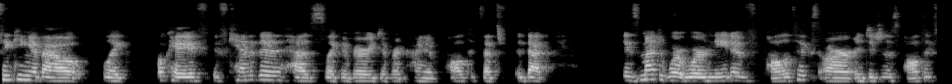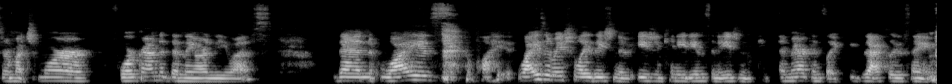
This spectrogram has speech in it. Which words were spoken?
thinking about like okay, if, if Canada has like a very different kind of politics that's that is much where, where native politics are indigenous politics are much more foregrounded than they are in the US, then why is why why is the racialization of Asian Canadians and Asian Americans like exactly the same?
